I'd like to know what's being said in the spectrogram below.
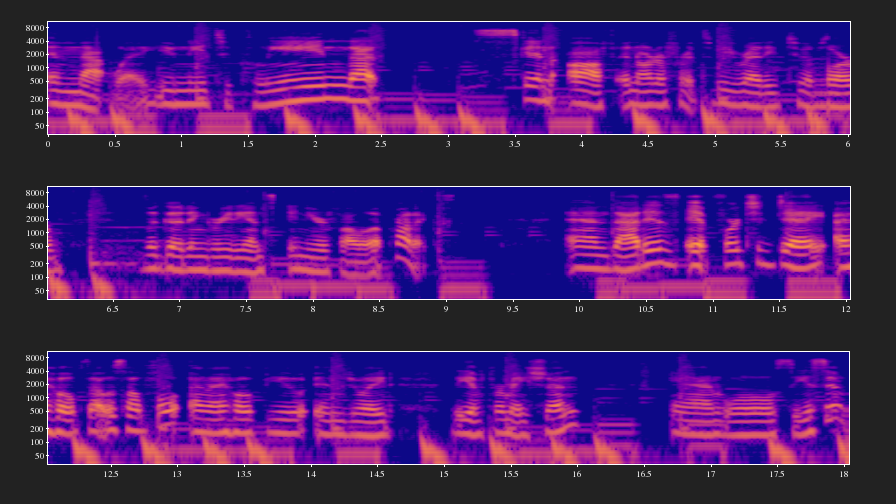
in that way. You need to clean that skin off in order for it to be ready to absorb the good ingredients in your follow up products. And that is it for today. I hope that was helpful and I hope you enjoyed the information. And we'll see you soon.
